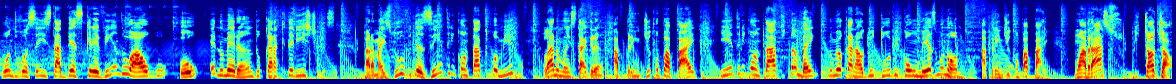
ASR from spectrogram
quando você está descrevendo algo ou enumerando características. Para mais dúvidas, entre em contato comigo lá no meu Instagram Aprendi com Papai e entre em contato também no meu canal do YouTube com o mesmo nome, Aprendi com Papai. Um abraço e tchau, tchau.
